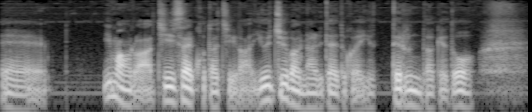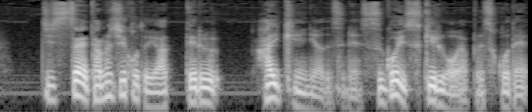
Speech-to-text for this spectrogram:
えー今ほら小さい子たちが YouTuber になりたいとか言ってるんだけど実際楽しいことやってる背景にはですねすごいスキルをやっぱりそこで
